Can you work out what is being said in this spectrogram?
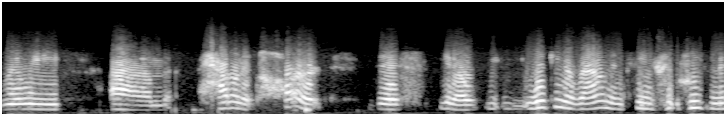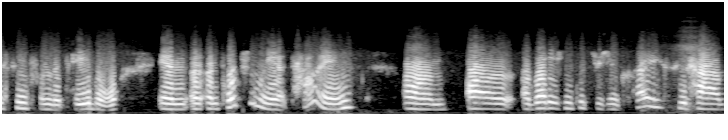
really um, had on its heart this, you know, looking around and seeing who's missing from the table. And uh, unfortunately, at times, um, our, our brothers and sisters in Christ who have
